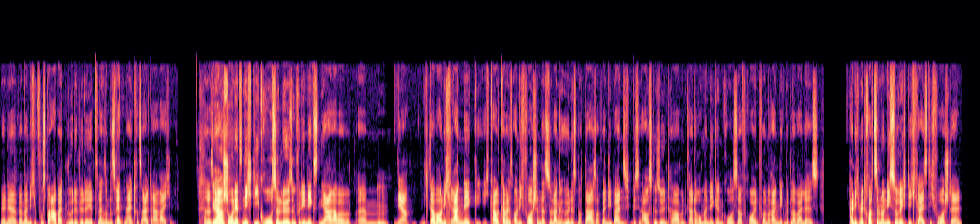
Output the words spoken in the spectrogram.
Wenn er, wenn man nicht im Fußball arbeiten würde, würde er jetzt langsam das Renteneintrittsalter erreichen. Also das ja. wäre schon jetzt nicht die große Lösung für die nächsten Jahre, aber ähm, mhm. ja, ich glaube auch nicht Rangnick, ich kann, kann, mir das auch nicht vorstellen, dass solange Höhnes noch da ist, auch wenn die beiden sich ein bisschen ausgesöhnt haben und gerade Rummenigge ein großer Freund von Rangnick mittlerweile ist, kann ich mir trotzdem noch nicht so richtig geistig vorstellen.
